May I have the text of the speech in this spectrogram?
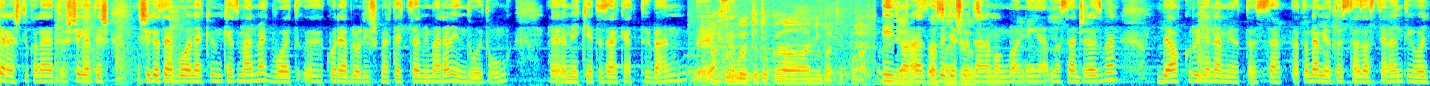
Kerestük a lehetőséget, és, és igazából nekünk ez már megvolt korábbról is, mert egyszer mi már elindultunk, még 2002-ben. Akkor viszont, voltatok a nyugati parton. Így van, az, az Egyesült Államokban, igen, Los Angelesben, de akkor ugye nem jött össze. Tehát ha nem jött össze, az azt jelenti, hogy,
